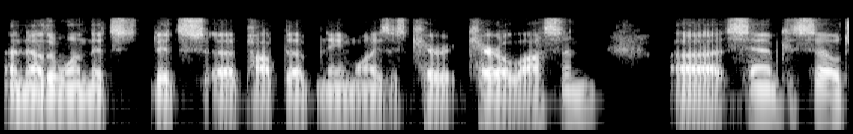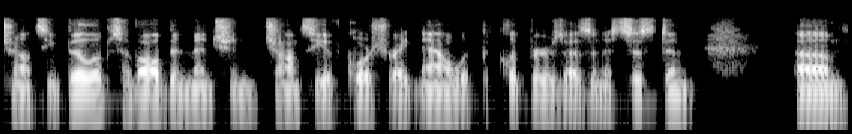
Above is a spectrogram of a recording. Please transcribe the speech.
Another one that's that's uh, popped up name wise is Kara, Kara Lawson. Uh, Sam Cassell, Chauncey Billups have all been mentioned. Chauncey, of course, right now with the Clippers as an assistant, um,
